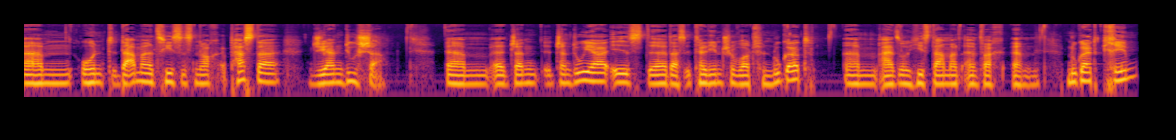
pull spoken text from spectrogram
Ähm, und damals hieß es noch Pasta Gianduccia. Ähm, äh, Gianduja ist äh, das italienische Wort für Nougat. Ähm, also hieß damals einfach ähm, Nougat-Creme.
